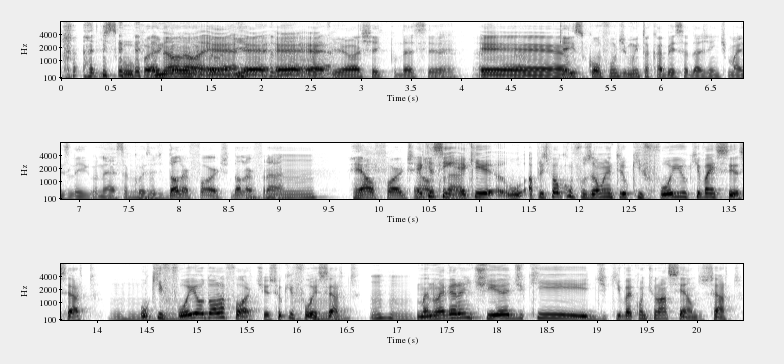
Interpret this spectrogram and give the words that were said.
Desculpa. é não, não, eu é, li- é, é, é. Eu achei que pudesse ser. É. Porque isso confunde muito a cabeça da gente mais leigo, né? Essa Uhum. coisa de dólar forte, dólar fraco, real forte, É real que assim, fraco. é que o- a principal confusão é entre o que foi e o que vai ser, certo? O que foi é o dólar forte, esse é o que foi, certo? Uhum. Mas não é garantia de que, de que vai continuar sendo, certo?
